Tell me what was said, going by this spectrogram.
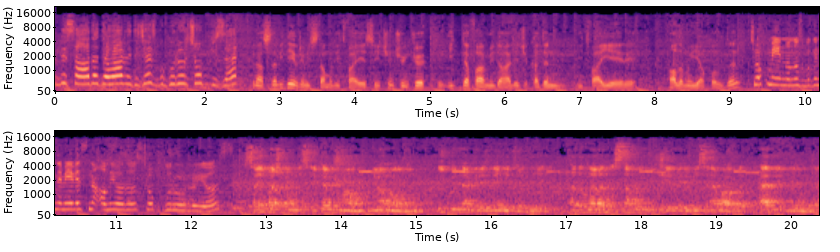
sahada devam edeceğiz. Bu gurur çok güzel. Aslında bir devrim İstanbul İtfaiyesi için çünkü ilk defa müdahaleci kadın itfaiye eri alımı yapıldı. Çok memnunuz. Bugün de meyvesini alıyoruz. Çok gururluyuz. Sayın Başkanımız Ekrem İmam- İmamoğlu'nun ilk günden beri dile getirdiği kadınların İstanbul Büyükşehir Belediyesi'ne bağlı her bir birimde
